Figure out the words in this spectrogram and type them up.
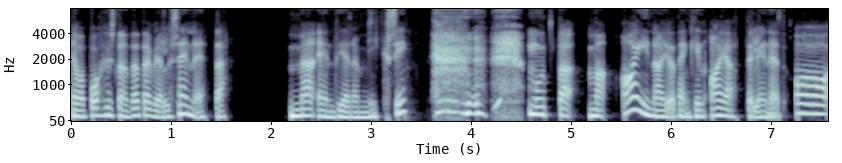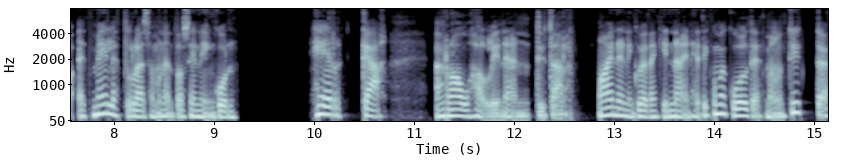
Ja mä pohjustan tätä vielä sen, että mä en tiedä miksi, mutta mä aina jotenkin ajattelin, että, oo, että meille tulee semmoinen tosi niin kuin herkkä, rauhallinen tytär. Mä aina niin kuin jotenkin näin heti, kun me kuultiin, että meillä on tyttö,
